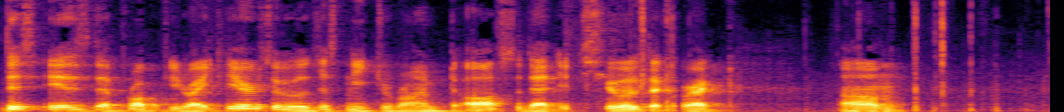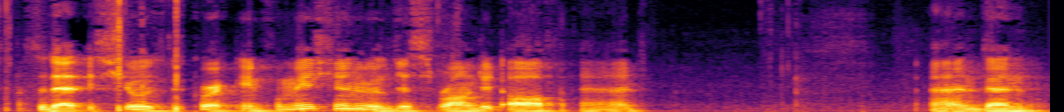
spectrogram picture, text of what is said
This is the property right here. So we'll just need to round it off so that it shows the correct, um, so that it shows the correct information. We'll just round it off and, and then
